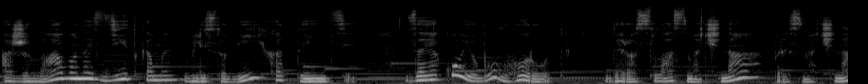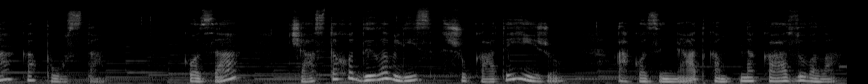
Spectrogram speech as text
А жила вона з дітками в лісовій хатинці, за якою був город, де росла смачна присмачна капуста. Коза часто ходила в ліс шукати їжу, а козеняткам наказувала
